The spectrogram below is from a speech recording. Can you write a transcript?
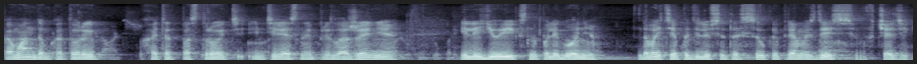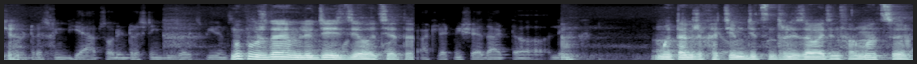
командам, которые хотят построить интересное предложение или UX на полигоне. Давайте я поделюсь этой ссылкой прямо здесь, в чатике. Мы побуждаем людей сделать это. Мы также хотим децентрализовать информацию,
